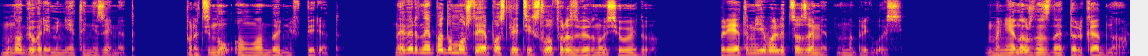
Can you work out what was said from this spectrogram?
Много времени это не займет». Протянул он ладонь вперед. Наверное, подумал, что я после этих слов развернусь и уйду. При этом его лицо заметно напряглось. «Мне нужно знать только одно.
